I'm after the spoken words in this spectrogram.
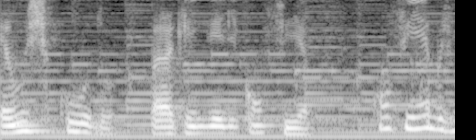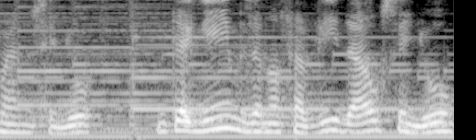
é um escudo para quem nele confia. Confiemos mais no Senhor, entreguemos a nossa vida ao Senhor,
